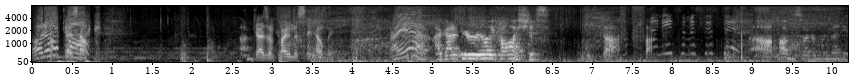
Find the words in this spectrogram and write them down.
Oh no, Guys, help. Buck! Guys, I'm fighting this thing. Help me. I am! I gotta be really cautious. Oh fuck. I need some assistance. Oh, I'm stuck on my menu.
